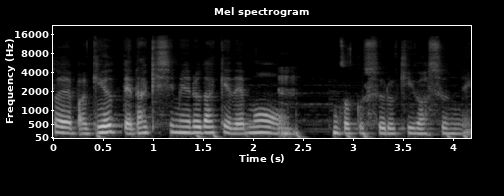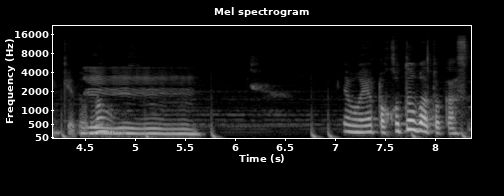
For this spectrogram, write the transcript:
例えばギュッて抱きしめるだけでもうん。満足する気がすんねんけどな、うんうんうんでもやっぱ言葉とかす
